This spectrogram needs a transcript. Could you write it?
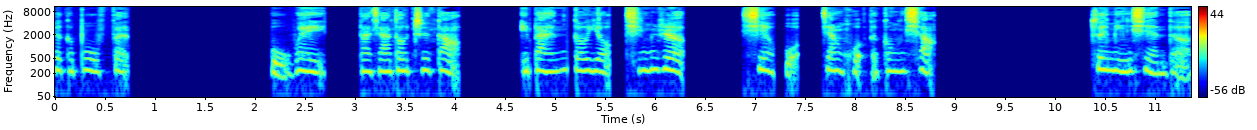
这个部分，苦味。大家都知道，一般都有清热、泻火、降火的功效。最明显的、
